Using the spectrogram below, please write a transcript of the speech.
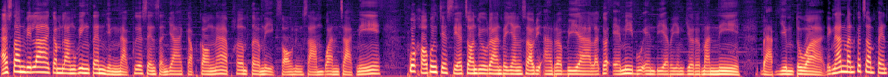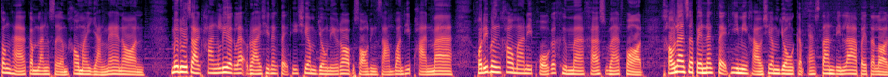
แอสตันวิลล่ากำลังวิ่งเต้นอย่างหนักเพื่อเซ็นสัญญากับกองหน้าเพิ่มเติมในอีก 2-3 วันจากนี้ พวกเขาเพิ่งจะเสียจอห์นดิวรานไปยังซาอุดิอาระเบีย แล้วก็เอมี่บูเอนเดียไปยังเยอรมนีแบบยืมตัว ดังนั้นมันก็จำเป็นต้องหากำลังเสริมเข้ามาอย่างแน่นอน เมื่อดูจากทางเลือกและรายชื่อนักเตะที่เชื่อมโยงในรอบ 2-3 วันที่ผ่านมา คนที่เพิ่งเข้ามาในโผก็คือมาคัสแวดฟอร์ดเขาน่าจะเป็นนักเตะที่มีข่าวเชื่อมโยงกับแอสตันวิลล่าไปตลอด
